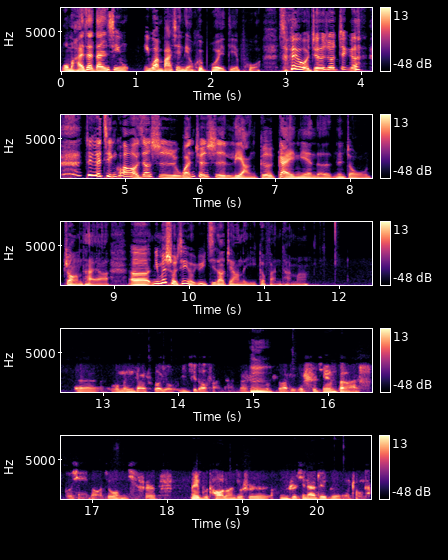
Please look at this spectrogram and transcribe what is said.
我们还在担心一万八千点会不会跌破，所以我觉得说这个这个情况好像是完全是两个概念的那种状态啊。呃，你们首先有预计到这样的一个反弹吗？呃，我们应该说有预计到反弹，但是不知道这个时间本来是有想到。就我们其实内部讨论，就是恒指现在这个状态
